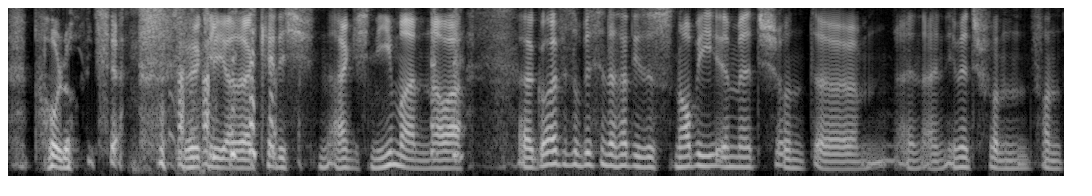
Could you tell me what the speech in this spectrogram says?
Polo ist ja wirklich, also da kenne ich eigentlich niemanden. Aber äh, Golf ist so ein bisschen, das hat dieses Snobby-Image und ähm, ein, ein, Image von, von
